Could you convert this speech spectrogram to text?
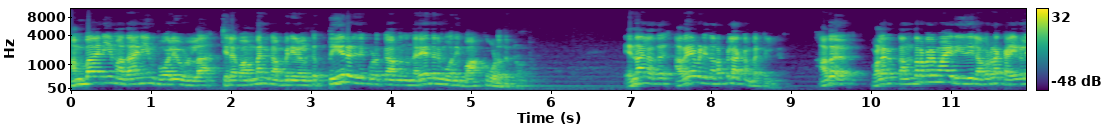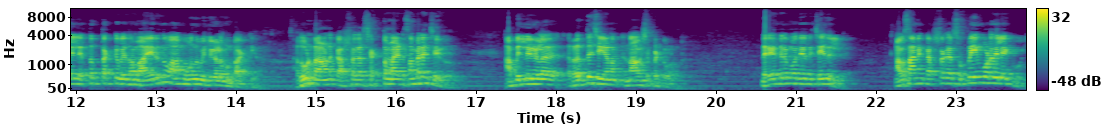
അംബാനിയും അദാനിയും പോലെയുള്ള ചില വമ്പൻ കമ്പനികൾക്ക് തീരെഴുതി കൊടുക്കാമെന്ന് നരേന്ദ്രമോദി വാക്ക് കൊടുത്തിട്ടുണ്ട്. എന്നാൽ അത് അതേപടി നടപ്പിലാക്കാൻ പറ്റില്ല. അത് വളരെ തന്ത്രപരമായ രീതിയിൽ അവരുടെ കൈകളിൽ എത്തത്തക്ക വിധമായിരുന്നു ആ മൂന്ന് ബില്ലുകളും ഉണ്ടാക്കിയത്. അതുകൊണ്ടാണ് കർഷകർ ശക്തമായിട്ട് സമരം ചെയ്തത്. ആ ബില്ലുകൾ റദ്ദ് ചെയ്യണം എന്നാവശ്യപ്പെട്ടുകൊണ്ട്. നരേന്ദ്രമോദി അത് ചെയ്തില്ല. അവസാനം കർഷകർ സുപ്രീം കോടതിയിലേക്ക് പോയി.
